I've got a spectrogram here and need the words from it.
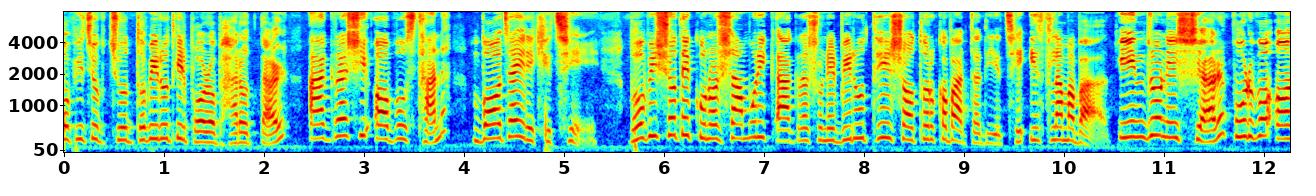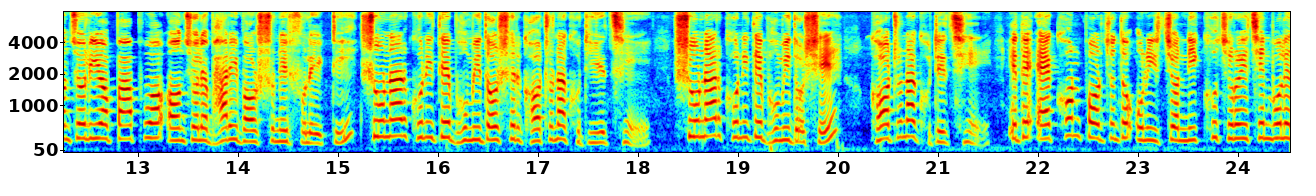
অভিযোগ যুদ্ধবিরতির পরও ভারত তার আগ্রাসী অবস্থান বজায় রেখেছে। ভবিষ্যতে কোনো সামরিক আগ্রাসনের বিরুদ্ধে সতর্কবার্তা দিয়েছে ইসলামাবাদ। ইন্দোনেশিয়ার পূর্ব অঞ্চলীয় পাপুয়া অঞ্চলে ভারী বর্ষণের ফলে একটি সোনার খনিতে ভূমিদশের ঘটনা ঘটিয়েছে। সোনার খনিতে ভূমিধসের ঘটনা ঘটেছে। এতে এখন পর্যন্ত উনিশ জন নিখোঁজ রয়েছেন বলে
